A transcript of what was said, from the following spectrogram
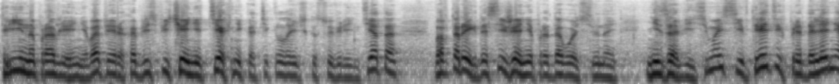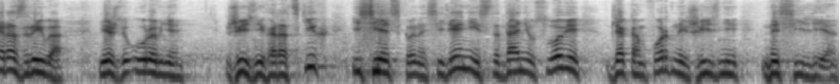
три направления. Во-первых, обеспечение технико-технологического суверенитета. Во-вторых, достижение продовольственной независимости. И в-третьих, преодоление разрыва между уровнем жизни городских и сельского населения и создания условий для комфортной жизни на селе.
